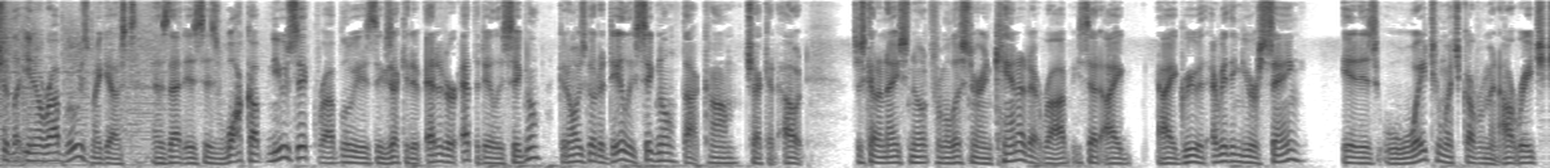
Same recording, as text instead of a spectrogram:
Should let you know Rob Bluey is my guest, as that is his walk up music. Rob Bluey is the executive editor at the Daily Signal. You can always go to dailysignal.com, check it out. Just got a nice note from a listener in Canada, Rob. He said, I, I agree with everything you're saying. It is way too much government outreach.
